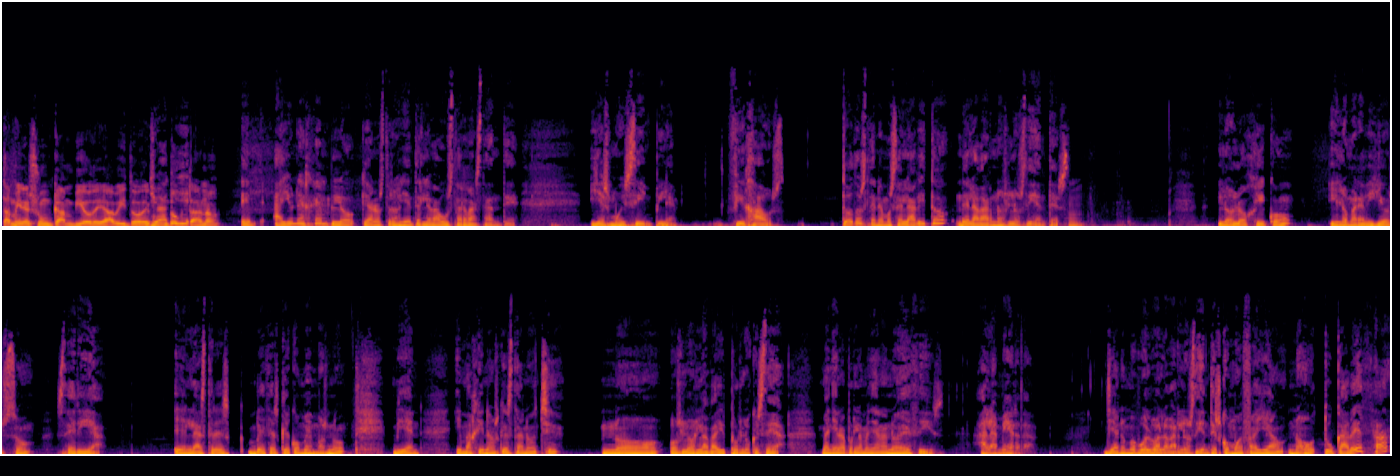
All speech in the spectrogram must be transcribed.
También es un cambio de hábito de Yo aquí, conducta, ¿no? eh, hay un ejemplo que a nuestros oyentes le va a gustar bastante. Y es muy simple. Fijaos, todos tenemos el hábito de lavarnos los dientes. Mm. Lo lógico y lo maravilloso sería en las tres veces que comemos, ¿no? Bien, imaginaos que esta noche no os los laváis por lo que sea. Mañana por la mañana no decís, a la mierda. Ya no me vuelvo a lavar los dientes. Como he fallado, no. Tu cabeza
